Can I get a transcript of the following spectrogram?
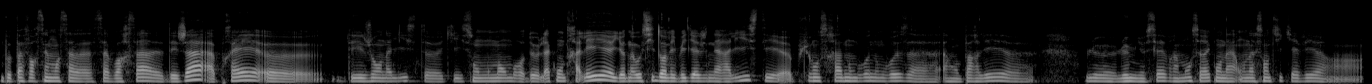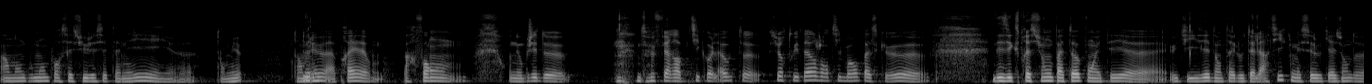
on peut pas forcément savoir ça euh, déjà. Après, euh, des journalistes euh, qui sont membres de la Contre-Allée, il y en a aussi dans les médias généralistes, et plus on sera nombreux, nombreuses à, en parler, le, mieux c'est. Vraiment, c'est vrai qu'on a, on a senti qu'il y avait un, engouement pour ces sujets cette année, et tant mieux. Tant mieux. Après, parfois, on est obligé de de faire un petit call-out euh, sur Twitter gentiment parce que euh, des expressions pas top ont été euh, utilisées dans tel ou tel article, mais c'est l'occasion de,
